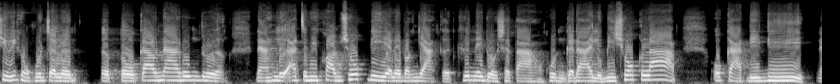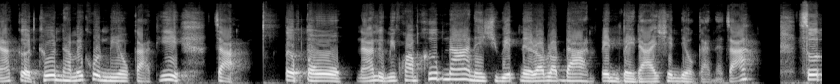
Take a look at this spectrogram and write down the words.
ชีวิตของคุณเจริญเติบโตก้าวหน้ารุ่งเรืองนะหรืออาจจะมีความโชคดีอะไรบางอย่างเกิดขึ้นในดวงชะตาของคุณก็ได้ หรือมีโชคลาภโอกาสดีๆนะเกิดขึ้นทำให้คุณมีโอกาสที่จะเติบโตนะหรือมีความคืบหน้าในชีวิตในรอบๆด้านเป็นไปได้เช่นเดียวกันนะจ๊ะ สุด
